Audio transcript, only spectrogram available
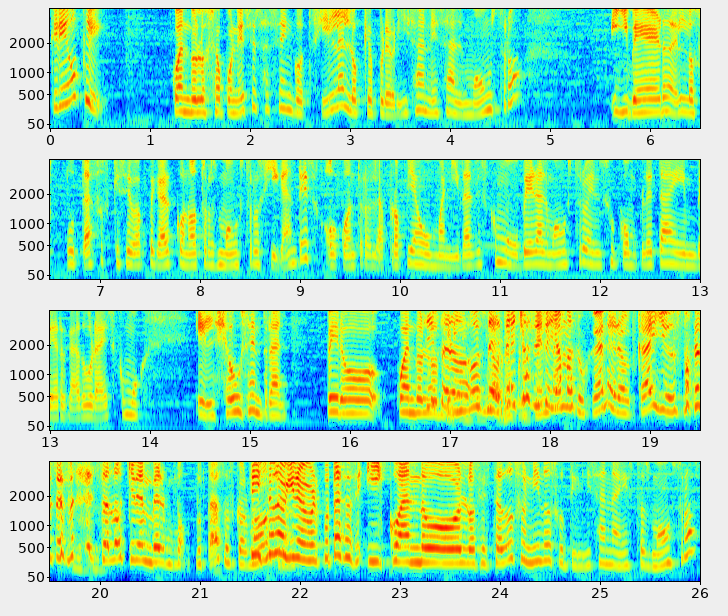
creo que cuando los japoneses hacen Godzilla, lo que priorizan es al monstruo y ver los putazos que se va a pegar con otros monstruos gigantes o contra la propia humanidad. Es como ver al monstruo en su completa envergadura, es como el show central. Pero cuando Sí, los pero gringos de, lo de hecho sí se llama su género, Kaijus, por eso es- solo quieren ver putazos con Sí, monstruos. solo quieren ver putazos. Y cuando los Estados Unidos utilizan a estos monstruos,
